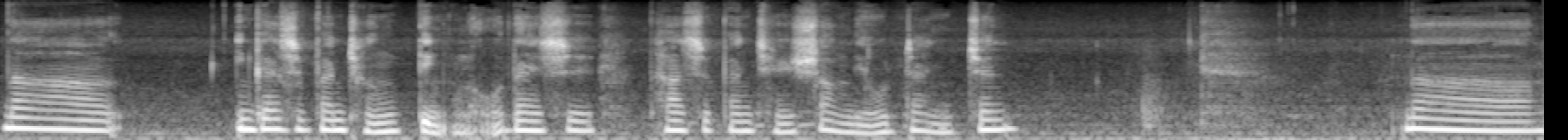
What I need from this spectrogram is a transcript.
那应该是翻成顶楼，但是它是翻成上流战争。那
